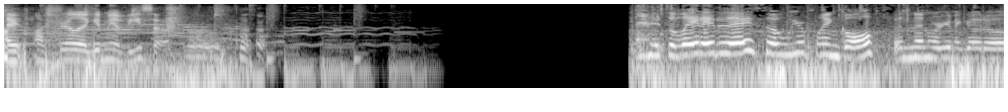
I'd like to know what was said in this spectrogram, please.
Hey, Australia, give me a visa. It's a late day today, so we are playing golf, and then we're gonna go to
